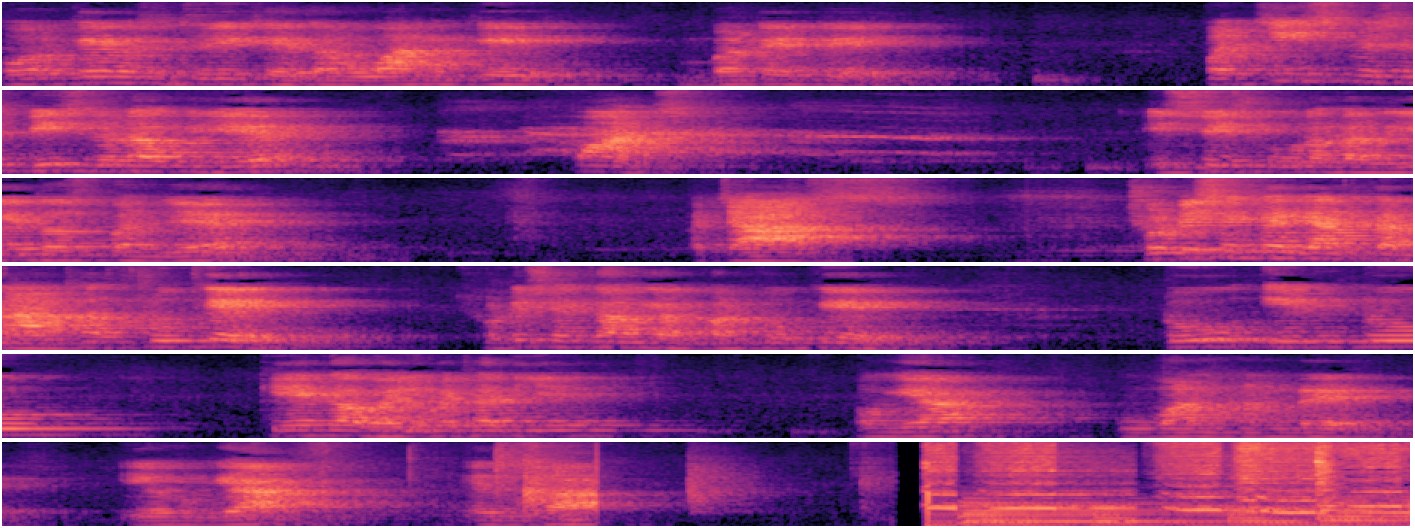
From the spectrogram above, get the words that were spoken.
फोर के में से थ्री के तो वन के, बटे टेन पच्चीस में से बीस घटाव कीजिए पाँच। इससे इसको गुना कर दिए, दस पंजे पचास। छोटी संख्या ज्ञात करना, अर्थात टू के। छोटी संख्या हो गया आपका टू के। टू इंटू के का वैल्यू बैठा दिए। हो गया वन हंड्रेड ये हो गया आंसर Oh, oh, oh,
